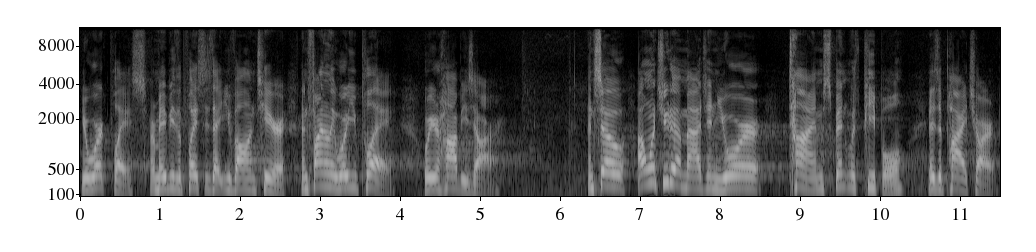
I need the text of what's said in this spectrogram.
your workplace, or maybe the places that you volunteer. And finally, where you play, where your hobbies are. And so I want you to imagine your time spent with people is a pie chart.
